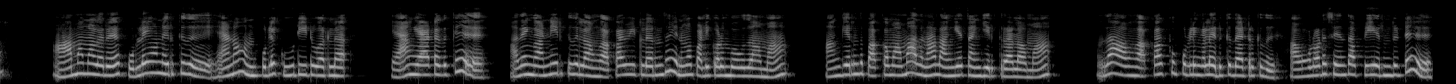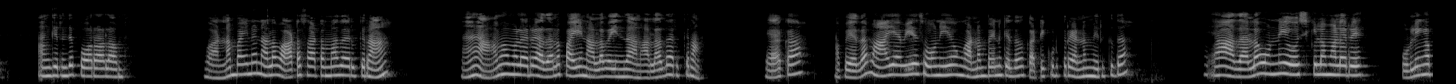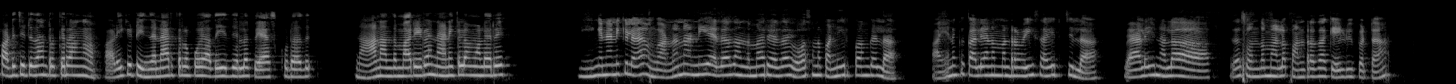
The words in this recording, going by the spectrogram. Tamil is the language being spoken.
ஆமா மலரே பிள்ளையோன்னு இருக்குது. ஏன்னா உன் பிள்ளை கூட்டிட்டு வரல. ஏன் கேட்டதுக்கு? அது எங்க அண்ணி இருக்குதுல்ல அவங்க அக்கா வீட்ல இருந்து என்னமோ பள்ளிக்கூடம் போகுதாமா. அங்கேருந்து பக்கமாமா அதனால அங்கேயே தங்கி இருக்கிறாளாமா அதான் அவங்க அக்காவுக்கு பிள்ளைங்கள இருக்குதாட்டு இருக்குது அவங்களோட சேர்ந்து அப்படியே இருந்துட்டு அங்கிருந்து போறாளாம். உன் அண்ணன் நல்லா வாட்ட சாட்டமாக தான் இருக்கிறான். ஆ ஆமா மலரே அதெல்லாம் பையன் நல்ல பையன் தான். நல்லா தான் இருக்கிறான். ஏக்கா அப்ப மாயாவியே அண்ணன் பையனுக்கு ஏதாவது கட்டி கொடுக்குற எண்ணம் இருக்குதா? ஆ அதெல்லாம் ஒன்றும் யோசிக்கல மலரே. பிள்ளைங்க படிச்சுட்டு தான் இருக்கிறாங்க. படிக்கட்டு இந்த நேரத்தில் போய் அதை இதெல்லாம் பேசக்கூடாது. நான் அந்த மாதிரியெல்லாம் நினைக்கல மலரே. நீங்க நினைக்கல உங்க அண்ணன் அண்ணி ஏதாவது அந்த மாதிரி ஏதாவது யோசனை பண்ணியிருப்பாங்கல்ல பையனுக்கு கல்யாணம் பண்ற வயசு ஆயிடுச்சுல்ல வேலையும் நல்லா ஏதோ சொந்தமாலாம் பண்றதா கேள்விப்பட்டேன்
